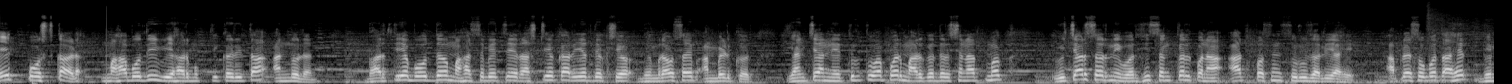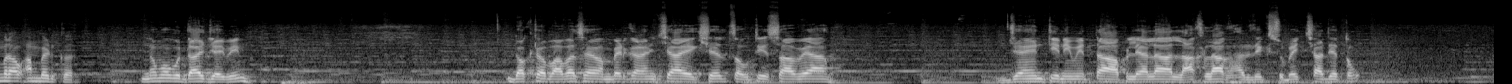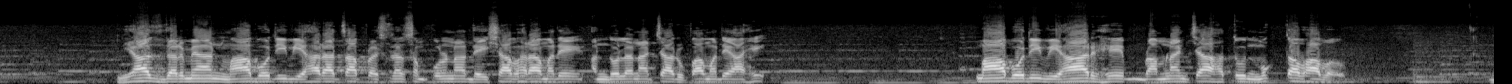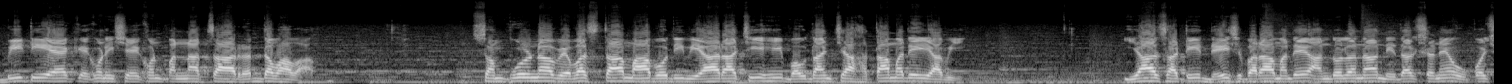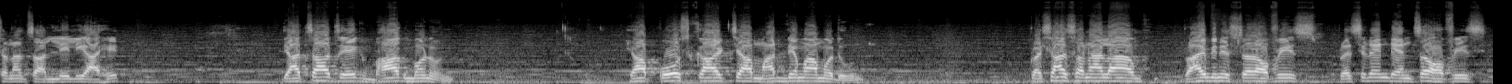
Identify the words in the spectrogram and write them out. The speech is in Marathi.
एक पोस्टकार्ड महाबोधी विहारमुक्तीकरिता आंदोलन. भारतीय बौद्ध महासभेचे राष्ट्रीय कार्याध्यक्ष भीमरावसाहेब आंबेडकर यांच्या नेतृत्वापर मार्गदर्शनात्मक विचारसरणीवर ही संकल्पना आजपासून सुरू झाली आहे. आपल्यासोबत आहेत भीमराव आंबेडकर. नमोबुद्धाय जय भीम. डॉक्टर बाबासाहेब आंबेडकरांच्या एकशे चौतीसाव्या जयंतीनिमित्त आपल्याला लाख लाख हार्दिक शुभेच्छा देतो. याच दरम्यान महाबोधी विहाराचा प्रश्न संपूर्ण देशाभरामध्ये आंदोलनाच्या रूपामध्ये आहे. महाबोधी विहार हे ब्राह्मणांच्या हातून मुक्त व्हावं. बी टी ॲक्ट एकोणीसशे एकोणपन्नासचा रद्द व्हावा. संपूर्ण व्यवस्था महाबोधी विहाराची ही बौद्धांच्या हातामध्ये यावी. यासाठी देशभरामध्ये आंदोलनं निदर्शने उपोषणं चाललेली आहेत. त्याचाच एक भाग म्हणून ह्या पोस्टकार्डच्या माध्यमामधून प्रशासनाला प्राईम मिनिस्टर ऑफिस प्रेसिडेंट यांचं ऑफिस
